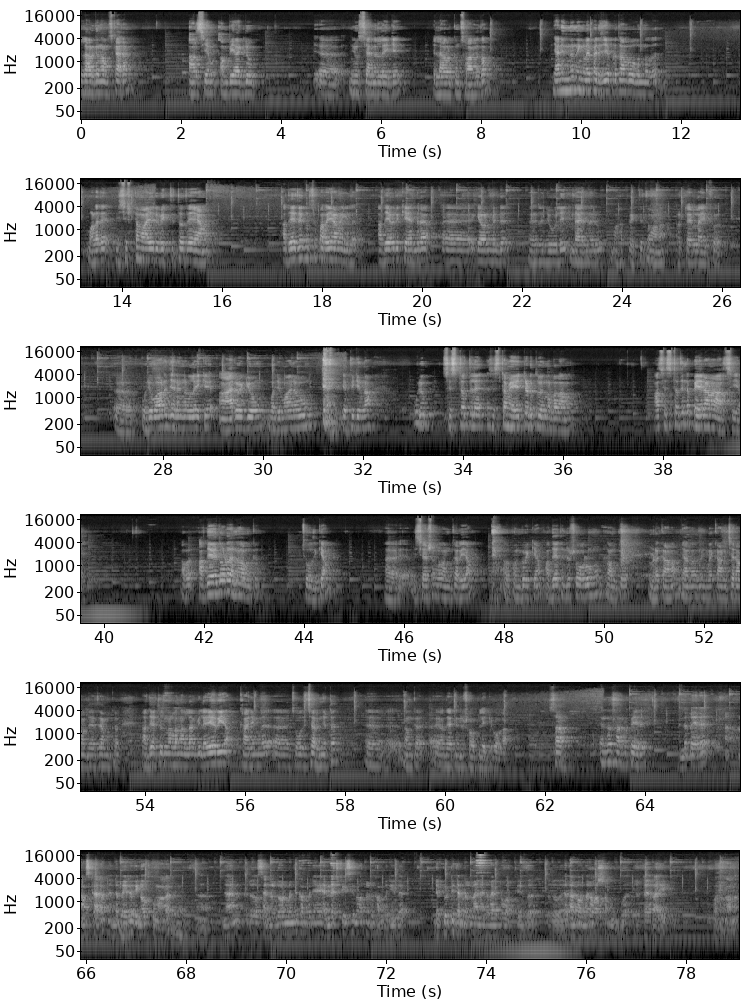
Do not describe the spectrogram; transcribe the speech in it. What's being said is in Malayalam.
എല്ലാവർക്കും നമസ്കാരം. R C M Ambiya group news ചാനലിലേക്ക് എല്ലാവർക്കും സ്വാഗതം. ഞാൻ ഇന്ന് നിങ്ങളെ പരിചയപ്പെടുത്താൻ പോകുന്നത് വളരെ വിശിഷ്ടമായൊരു വ്യക്തിത്വത്തെയാണ്. അദ്ദേഹത്തെക്കുറിച്ച് പറയുകയാണെങ്കിൽ അദ്ദേഹം ഒരു കേന്ദ്ര ഗവൺമെന്റ് ജോലി ഉണ്ടായിരുന്നൊരു മഹത് വ്യക്തിത്വമാണ്. റിട്ടയർഡ് ലൈഫ് ഒരുപാട് ജനങ്ങളിലേക്ക് ആരോഗ്യവും വരുമാനവും എത്തിക്കുന്ന ഒരു സിസ്റ്റത്തിലെ സിസ്റ്റം ഏറ്റെടുത്തു എന്നുള്ളതാണ്. ആ സിസ്റ്റത്തിന്റെ പേരാണ് ആർ സി എം അപ്പോൾ അദ്ദേഹത്തോട് തന്നെ നമുക്ക് ചോദിക്കാം. വിശേഷങ്ങൾ നമുക്കറിയാം. അത് പങ്കുവയ്ക്കാം. അദ്ദേഹത്തിന്റെ ഷോറൂമും നമുക്ക് ഇവിടെ കാണാം. ഞാൻ നിങ്ങളെ കാണിച്ചു തരാം. അദ്ദേഹത്തെ നമുക്ക് അദ്ദേഹത്തിൽ നിന്നുള്ള നല്ല വിലയേറിയ കാര്യങ്ങൾ ചോദിച്ചറിഞ്ഞിട്ട് നമുക്ക് അദ്ദേഹത്തിന്റെ ഷോപ്പിലേക്ക് പോകാം. സാർ എന്താ സാറിന്റെ പേര്? എന്റെ പേര് നമസ്കാരം. എന്റെ പേര് വിനോദ് കുമാർ. ഞാൻ ഒരു സെൻട്രൽ ഗവൺമെന്റ് കമ്പനിയായ എൻ എച്ച് പി സി എന്ന് പറഞ്ഞൊരു കമ്പനിയിൽ ഡെപ്യൂട്ടി ജനറൽ മാനേജറായിട്ട് വർക്ക് ചെയ്ത് ഒരു ഏതാണ്ട് ഒന്നര വർഷം മുമ്പ് റിട്ടയറായി വന്നതാണ്.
